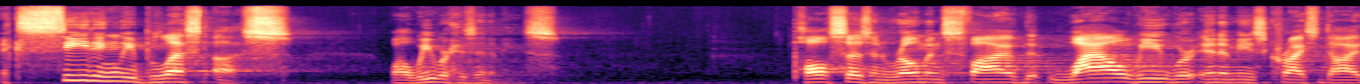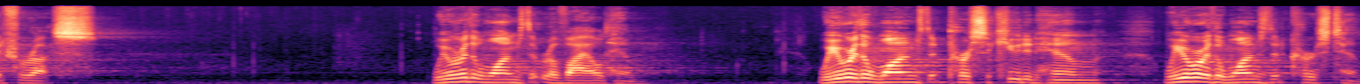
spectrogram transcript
exceedingly blessed us while we were his enemies. Paul says in Romans 5 that while we were enemies, Christ died for us. We were the ones that reviled him. We were the ones that persecuted him. We were the ones that cursed him.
